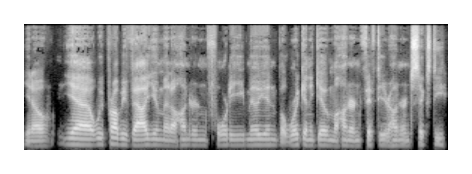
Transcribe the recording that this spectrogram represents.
you know, yeah, we probably value them at 140 million, but we're going to give them 150 or 160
